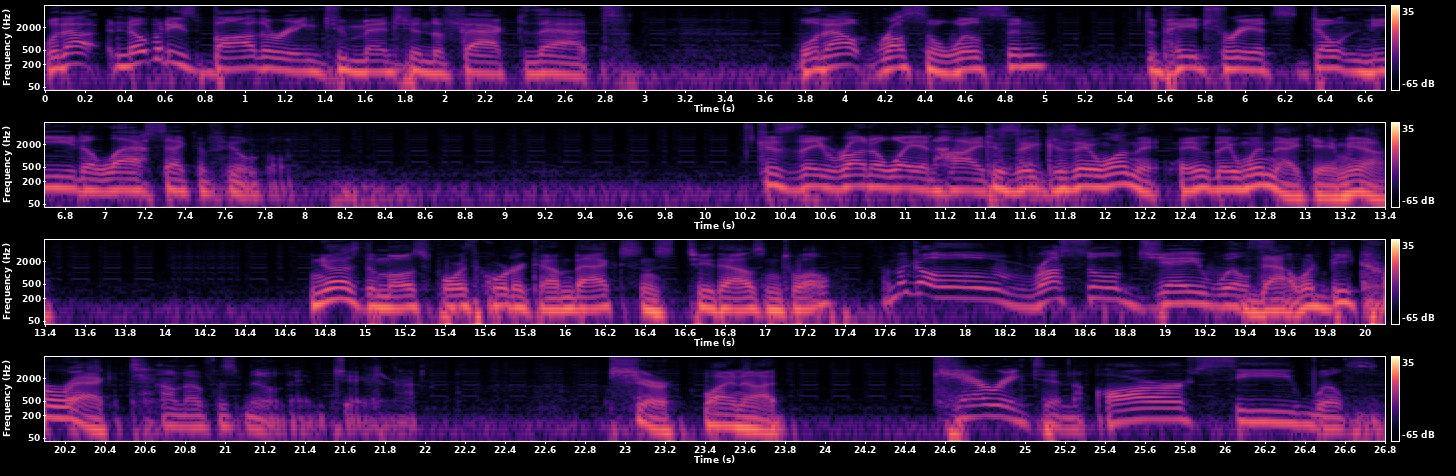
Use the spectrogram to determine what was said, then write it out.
without nobody's bothering to mention the fact that without Russell Wilson, the Patriots don't need a last second field goal. Because they run away and hide. because they because they won it. They, they win that game. Yeah. You know, who has the most fourth quarter comeback since 2012. I'm gonna go Russell J. Wilson. That would be correct. I don't know if his middle name is J or not. Sure, why not? Carrington R. C. Wilson.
